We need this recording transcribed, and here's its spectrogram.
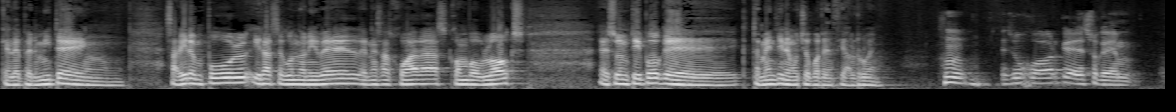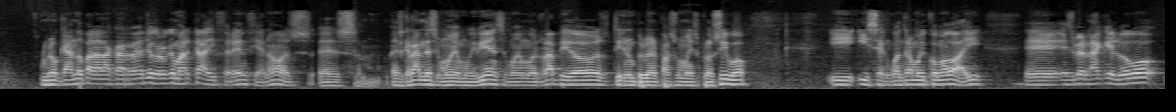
que le permiten salir en pool, ir al segundo nivel, en esas jugadas, combo blocks. Es un tipo que también tiene mucho potencial, Rubén. Hmm. Es un jugador que eso que bloqueando para la carrera yo creo que marca la diferencia, ¿no? Es, es, es, grande, se mueve muy bien, se mueve muy rápido, tiene un primer paso muy explosivo y, se encuentra muy cómodo ahí. Eh, es verdad que luego,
